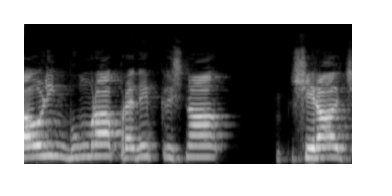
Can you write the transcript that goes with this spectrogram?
bowling Bumrah Prasidh Krishna Siraj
